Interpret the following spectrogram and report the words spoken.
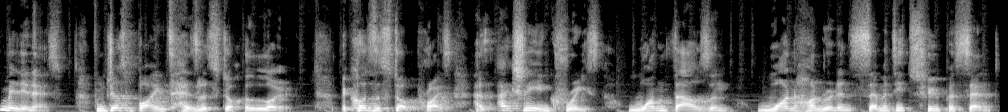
millionaires from just buying Tesla stock alone because the stock price has actually increased 1,172%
